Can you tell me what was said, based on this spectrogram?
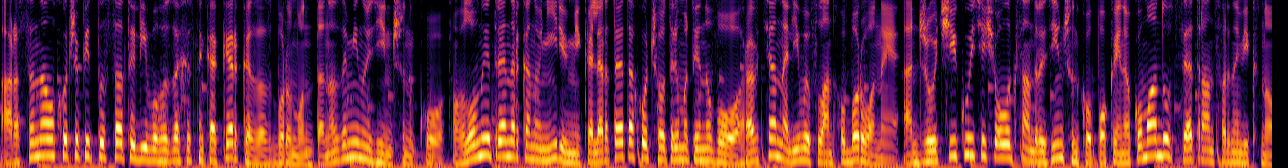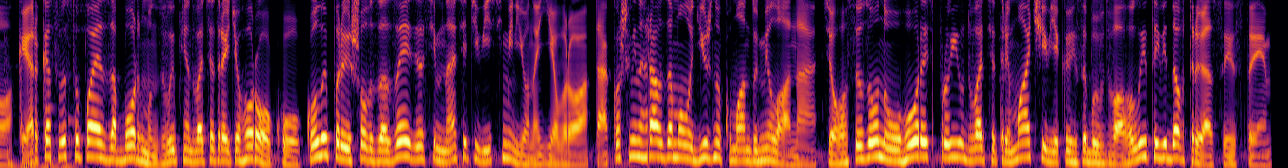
Арсенал хоче підписати лівого захисника Керкеза з Бормунта на заміну Зінченку. Головний тренер канонірів Мікель Артета хоче отримати нового гравця на лівий фланг оборони, адже очікується, що Олександр Зінченко покине команду в це трансферне вікно. Керкес виступає за Бормунд з липня 23-го року, коли перейшов за ЗЕ за 17,8 мільйона євро. Також він грав за молодіжну команду Мілана. Цього сезону угорець провів 23 матчі, в яких забив 2 голи та віддав 3 асисти.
